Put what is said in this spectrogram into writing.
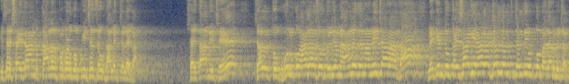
इसे शैतान कालर पकड़ को पीछे से उठा ले चलेगा। शैतान इसे, चल तू भूल को आगा, सो तुझे मैं आने देना नहीं चाह रहा था, लेकिन तू कैसा गया आगा जल्द जल्द, जल्दी उठ को बाज़ार में चल।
